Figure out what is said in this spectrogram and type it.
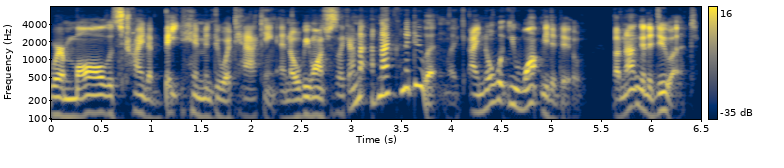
where Maul is trying to bait him into attacking, and Obi Wan's just like, I'm not, I'm not going to do it. Like I know what you want me to do, I'm not going to do it.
